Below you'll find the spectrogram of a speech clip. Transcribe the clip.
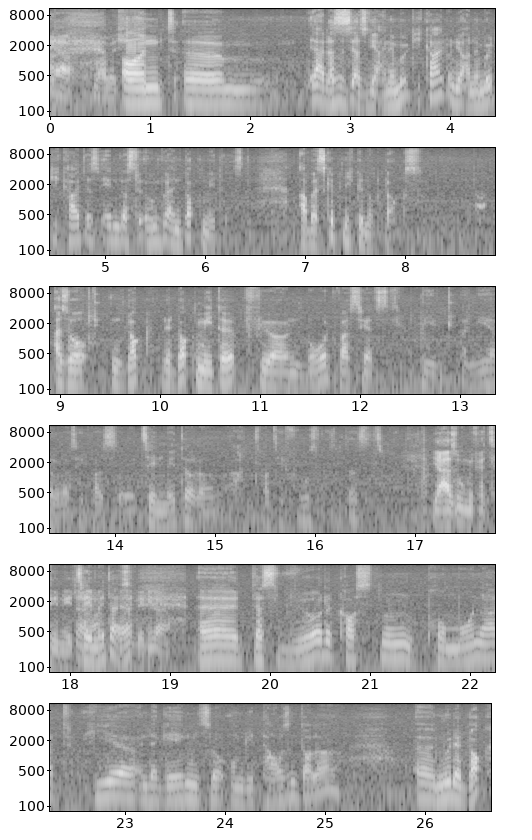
ja, glaube ich. Und ähm, ja, das ist also die eine Möglichkeit. Und die andere Möglichkeit ist eben, dass du irgendwo einen Dock mietest. Aber es gibt nicht genug Docks. Also ein Dock, eine Dockmiete für ein Boot, was jetzt wie bei mir, weiß ich was, äh, 10 Meter oder 28 Fuß, was ist das? Ja, so ungefähr 10 Meter. 10 ja. Meter, Bisschen ja. weniger. ja. Äh, das würde kosten pro Monat hier in der Gegend so um die 1000 Dollar. Äh, nur der Dock,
